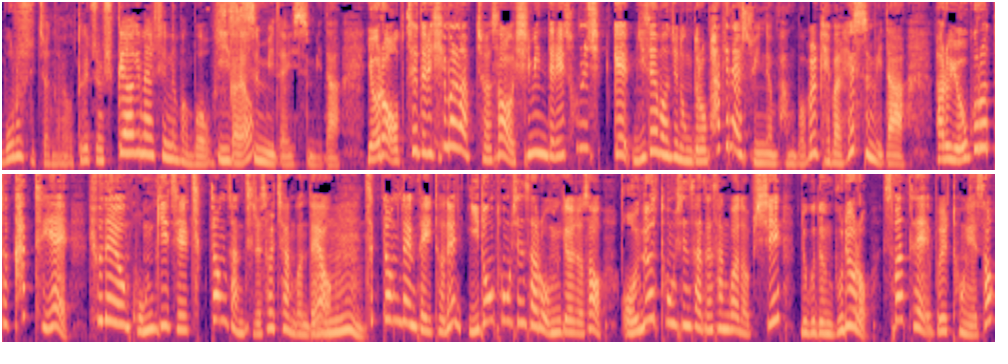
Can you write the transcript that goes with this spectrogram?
모를 수 있잖아요. 어떻게 좀 쉽게 확인할 수 있는 방법 없을까요? 있습니다, 있습니다. 여러 업체들이 힘을 합쳐서 시민들이 손쉽게 미세먼지 농도를 확인할 수 있는 방법을 개발했습니다. 바로 요구르트 카트에 휴대용 공기질 측정 장치를 설치한 건데요. 음. 측정된 데이터는 이동 통신사로 옮겨져서 어느 통신사든 상관없이 누구든 무료로 스마트 앱을 통해서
